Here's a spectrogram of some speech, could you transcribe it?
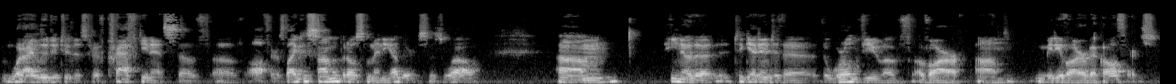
what I alluded to the sort of craftiness of, of authors like Usama, but also many others as well. Um, you know the to get into the the worldview of of our um, medieval Arabic authors.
